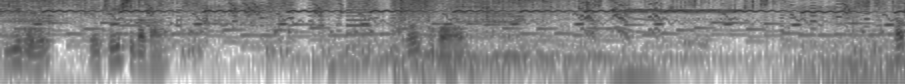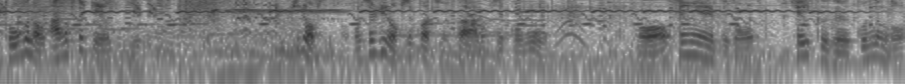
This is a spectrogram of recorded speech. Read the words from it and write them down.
죽이고. 얘를 죽입시다 다. 너 죽어 저 독은 어- 안 없앨게요 이제. 필요 없, 없앨 필요 없을 것 같으니까 안 없앨 거고. 어 생일 그거 케이크 그 꽂는 거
